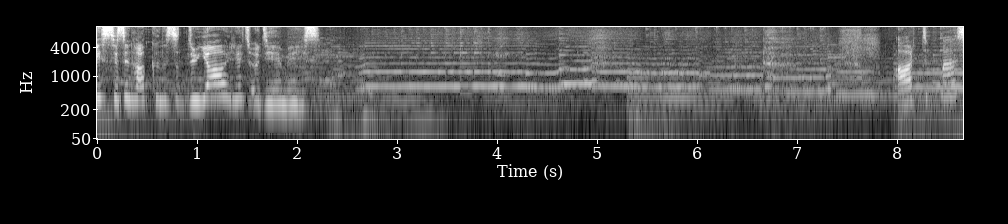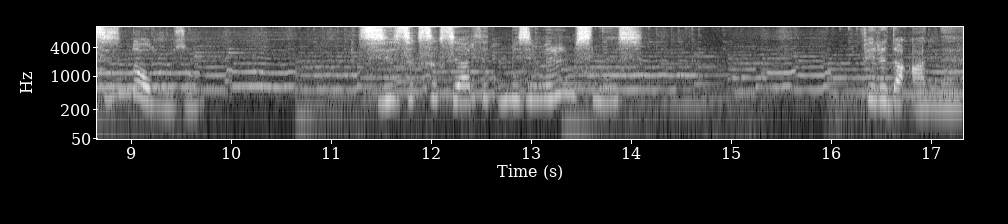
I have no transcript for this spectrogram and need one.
Biz sizin hakkınızı dünya ahiret ödeyemeyiz. Artık ben sizin de oğlunuzum. Sizi sık sık ziyaret etmeme izin verir misiniz? Feride anne.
